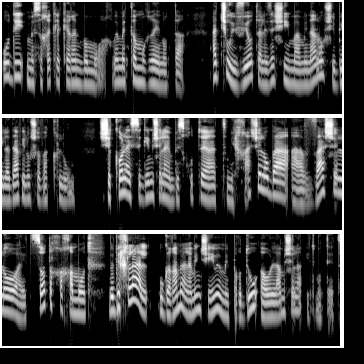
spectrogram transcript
אודי משחק לקרן במוח ומתמרן אותה, עד שהוא הביא אותה לזה שהיא מאמינה לו שהיא בלעדיו היא לא שווה כלום. שכל ההישגים שלהם בזכות התמיכה שלו בה, האהבה שלו, העצות החכמות, ובכלל, הוא גרם לה להאמין שאם הם ייפרדו, העולם שלה יתמוטט.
